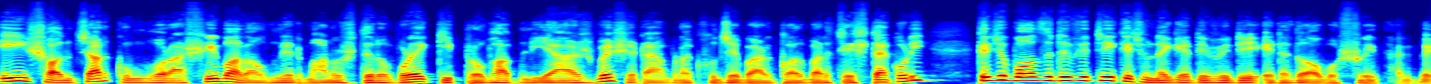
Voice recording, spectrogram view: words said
এই সঞ্চার কুম্ভ রাশি বা লগ্নের মানুষদের উপরে কি প্রভাব নিয়ে আসবে, সেটা আমরা খুঁজে বার করবার চেষ্টা করি। কিছু পজিটিভিটি কিছু নেগেটিভিটি এটা তো অবশ্যই থাকবে।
